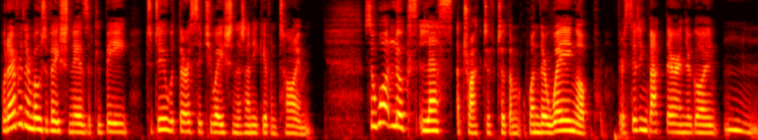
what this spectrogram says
Whatever their motivation is, it'll be to do with their situation at any given time. So, what looks less attractive to them when they're weighing up? They're sitting back there and they're going, hmm,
